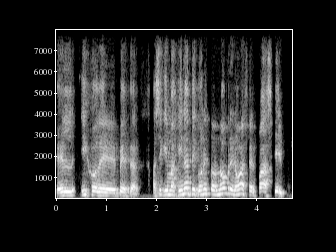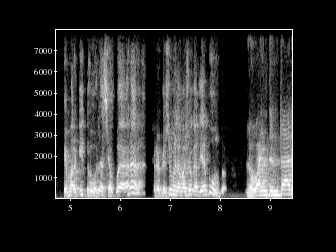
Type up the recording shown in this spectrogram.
el hijo de Peter. Así que imagínate con estos nombres no va a ser fácil que Marquito Bolasia pueda ganar, pero que sume la mayor cantidad de puntos. Lo va a intentar,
